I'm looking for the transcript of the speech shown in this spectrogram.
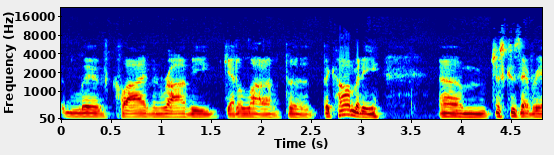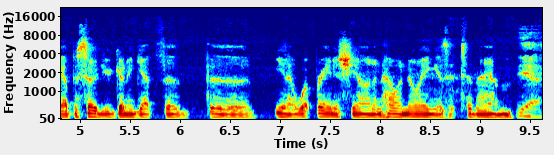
Liv, Clive, and Ravi get a lot of the, the comedy. Um, just because every episode you're going to get the, the, you know, what brain is she on and how annoying is it to them. Yeah.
